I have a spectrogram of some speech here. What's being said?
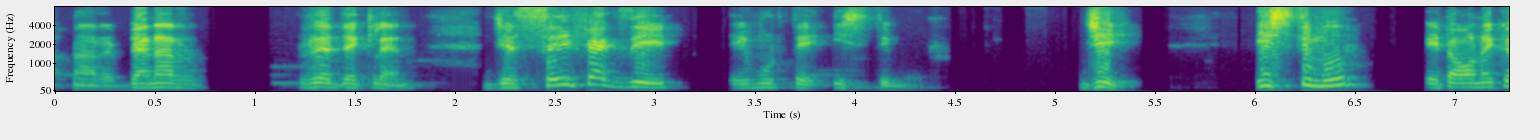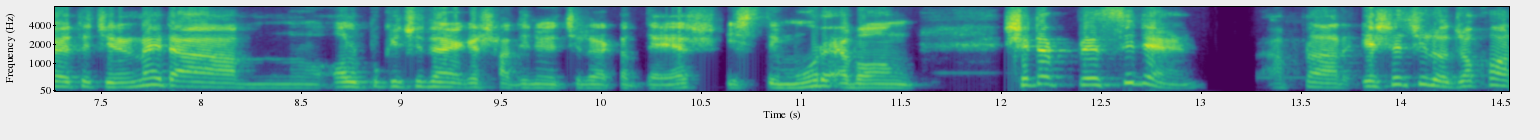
আপনার ব্যানার রে দেখলেন যে সেফ এক্সিট এই মুহূর্তে ইস্তিমুর জি ইস্তিমুর এটা অনেকে হয়তো চিনেন না, এটা অল্প কিছুদিন আগে স্বাধীন হয়েছিল একটা দেশ, ইস্তিমুর, এবং সেটার প্রেসিডেন্ট আপনার এসেছিল যখন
